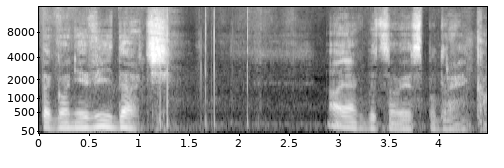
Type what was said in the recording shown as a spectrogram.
tego nie widać. A jakby co jest pod ręką.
